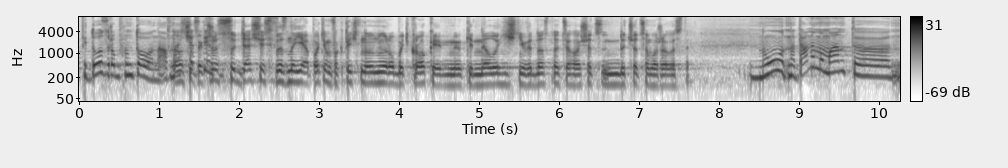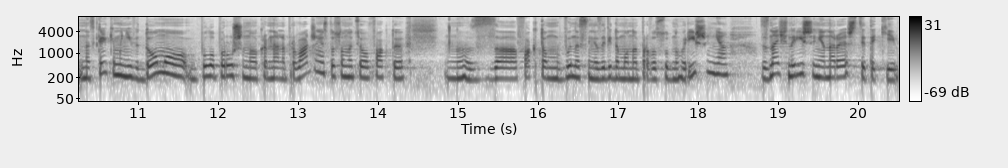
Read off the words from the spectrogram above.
е, підозра обґрунтована. А в нас щоб частин... якщо суддя щось визнає, а потім фактично ну, робить кроки, ну, які нелогічні відносно цього, що це до чого це може вести? Ну на даний момент, е, наскільки мені відомо, було порушено кримінальне провадження стосовно цього факту за фактом винесення завідомо неправосудного рішення. Зазначене рішення нарешті таки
